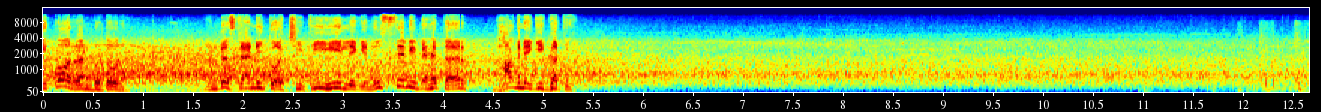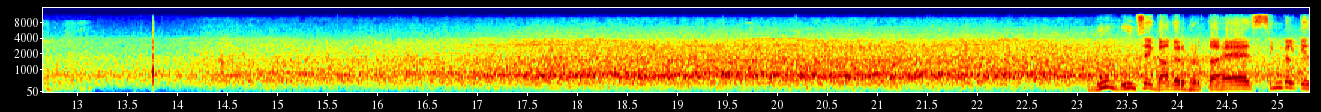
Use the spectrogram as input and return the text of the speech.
एक और रन बटोरा। अंडरस्टैंडिंग तो अच्छी थी ही लेकिन उससे भी बेहतर भागने की गति। बूंद से गागर भरता है। सिंगल के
